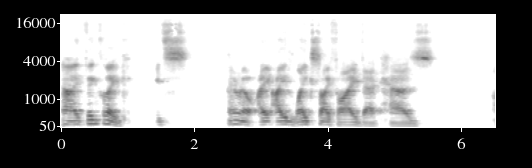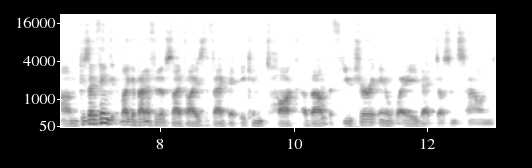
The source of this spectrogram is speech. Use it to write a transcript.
I think like it's I don't know. I I like sci-fi that has um because I think like a benefit of sci-fi is the fact that it can talk about the future in a way that doesn't sound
